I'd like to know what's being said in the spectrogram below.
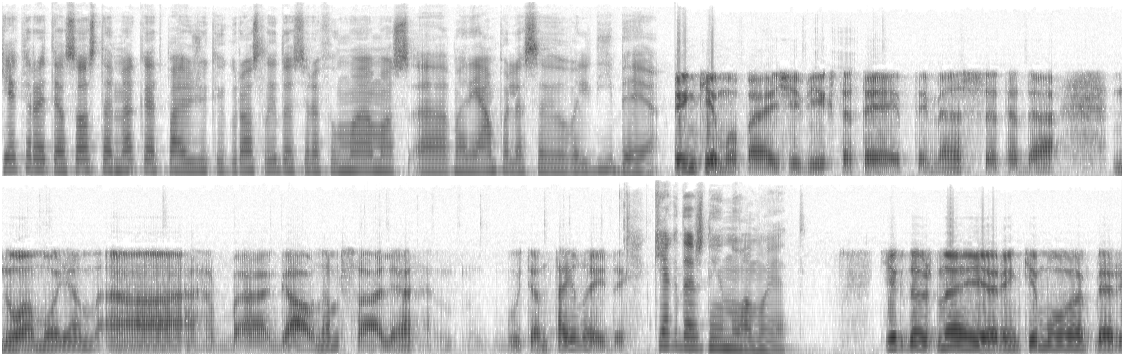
Kiek yra tiesos tame, kad, pavyzdžiui, kai kurios laidos yra filmuojamos e, Marijampolės savivaldybėje? Rinkimų, pavyzdžiui, vyksta taip, tai mes tada nuomojam a, arba gaunam salę būtent tai laidai. Kiek dažnai nuomojat? Kiek dažnai rinkimų per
